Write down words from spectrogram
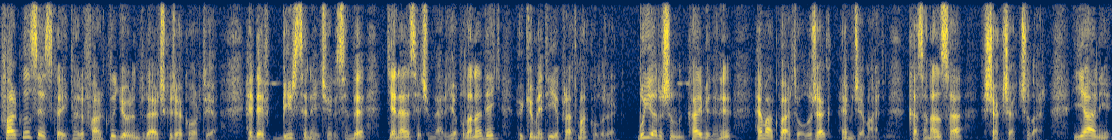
Farklı ses kayıtları, farklı görüntüler çıkacak ortaya. Hedef bir sene içerisinde genel seçimler yapılana dek hükümeti yıpratmak olacak. Bu yarışın kaybedeni hem AK Parti olacak hem cemaat. Kazanansa şakşakçılar. Yani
